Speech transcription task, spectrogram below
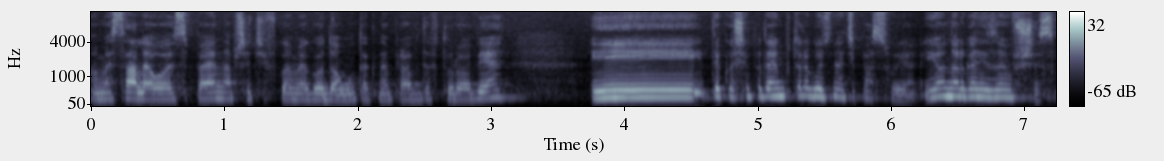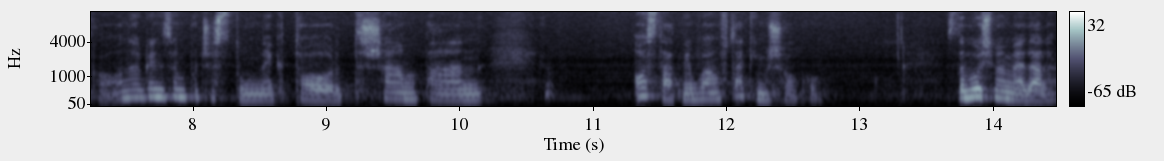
Mamy salę OSP naprzeciwko mojego domu tak naprawdę w Turowie. I tylko się pytają, która godzina ci pasuje. I one organizują wszystko. One organizują poczęstunek, tort, szampan. Ostatnio byłam w takim szoku. Zdobyłyśmy medal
